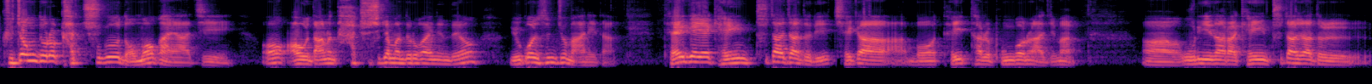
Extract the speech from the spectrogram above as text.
그 정도를 갖추고 넘어가야지. 어, 아우 나는 다 주식에만 들어가 있는데요. 이것은 좀 아니다. 대개의 개인 투자자들이 제가 뭐 데이터를 본 거는 아지만 어, 우리나라 개인 투자자들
